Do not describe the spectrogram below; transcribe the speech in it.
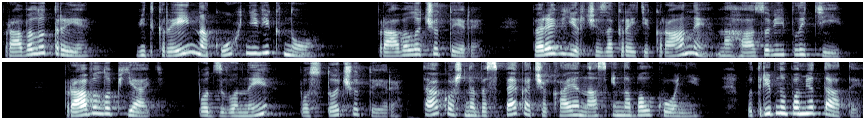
Правило 3. Відкрий на кухні вікно. Правило 4. Перевір, чи закриті крани на газовій плиті. Правило 5. Подзвони по 104. Також небезпека чекає нас і на балконі. Потрібно пам'ятати,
